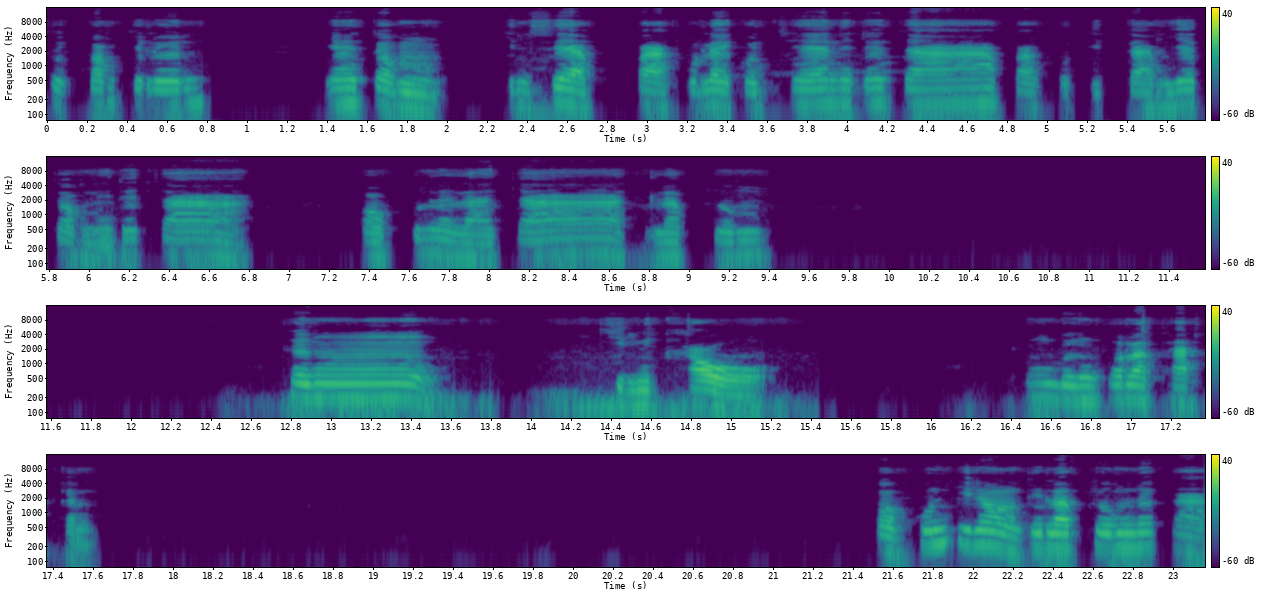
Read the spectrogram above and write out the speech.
สุขความเจริญยายต่อมกินแซ่บฝากกดไลค์กดแชร์ในเด้อจ้า ฝากกดติดตามยายต่อมในเด้อจ้า ขอบคุณหลาย ๆ จ้าที่รับชมถึงกินข้าวถึงเบิ่งโทรทัศน์กัน ขอบคุณพี่น้องที่รับชมด้วยค่ะ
